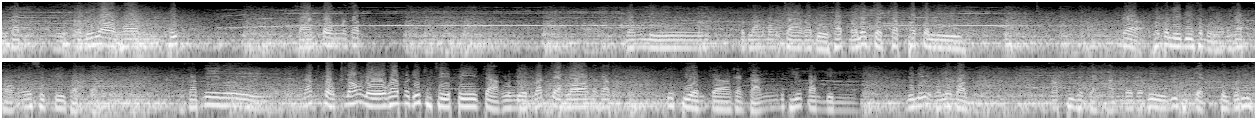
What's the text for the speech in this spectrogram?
นะครับนี่ตอนนี้ก็พรทิพย์แสนตรงนะครับ ยังมีกำลังบังชากันอยู่ครับหมายเลขเจ็ดครับพัชรีก็พัชรีดีเสมอนะครับของ s c ขอนแก่น นะครับนี่นักตบน้องหนูครับอายุ 14 ปีจากโรงเรียนวัดแจงร้อนนะครับ ที่เตรียมจะแข่งขันวิทยุการบินมินิวอลเลย์บอลครับที่จะแข่งขันในวันที่ 27ถึงวันที่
